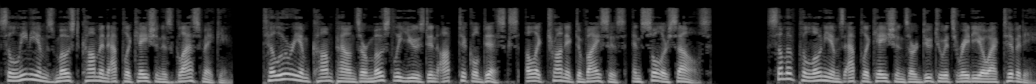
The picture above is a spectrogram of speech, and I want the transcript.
Selenium's most common application is glassmaking. Tellurium compounds are mostly used in optical discs, electronic devices, and solar cells. Some of polonium's applications are due to its radioactivity.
